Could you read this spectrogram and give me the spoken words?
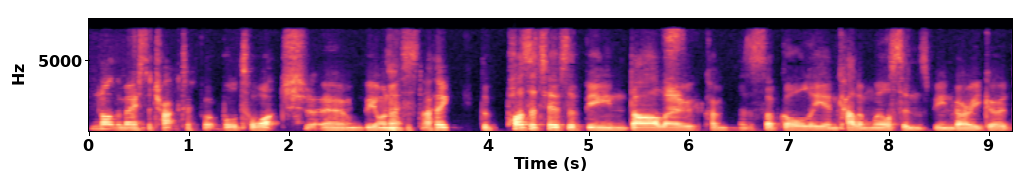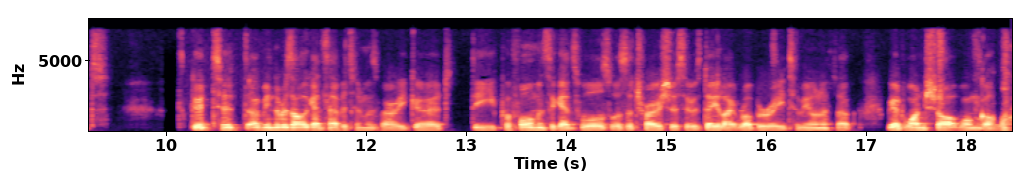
not the most attractive football to watch, um, be honest. I think the positives have been Darlow coming as a sub goalie and Callum Wilson's been very good. It's good to, I mean, the result against Everton was very good. The performance against Wolves was atrocious. It was daylight robbery, to be honest. We had one shot, one goal,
